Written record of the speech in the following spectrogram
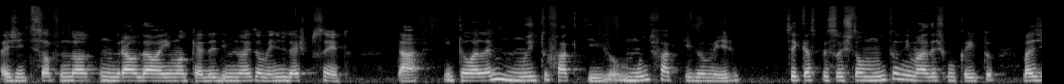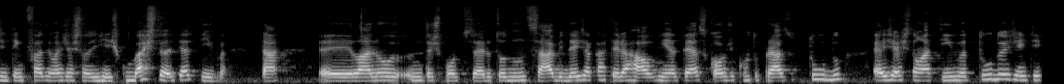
a gente sofre um drawdown aí, uma queda de mais ou menos 10%, tá? Então ela é muito factível, muito factível mesmo. Sei que as pessoas estão muito animadas com cripto, mas a gente tem que fazer uma gestão de risco bastante ativa, tá? É, lá no, no 3.0, todo mundo sabe, desde a carteira halving até as calls de curto prazo, tudo é gestão ativa, tudo a gente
